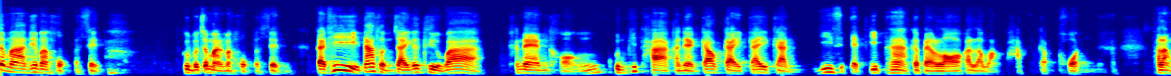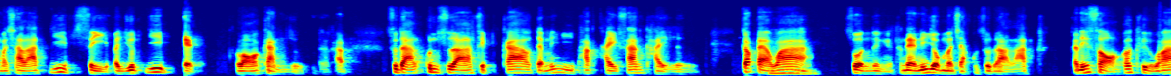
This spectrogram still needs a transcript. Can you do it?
จมานนี่มาหกเปอร์เซ็นคุณพจมานมาหกเปอร์เซ็นแต่ที่น่าสนใจก็คือว่าขคะแนนของคุณพิธาคะแนนก้าวไกลใกล้กัน21 25ก็ไปล้อกันระหว่างพรรคกับคนนะพลังประชารัฐ24ประยุทธ์21ล้อกันอยู่นะครับ สุดาคุณสุดารัตน์19แต่ไม่มีพรรคไทยสร้างไทยเลย ก็แปลว่า ส่วนหนึ่งคะแนนนิยมมาจากคุณสุดารัตน์อันที่สองก็คือว่า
